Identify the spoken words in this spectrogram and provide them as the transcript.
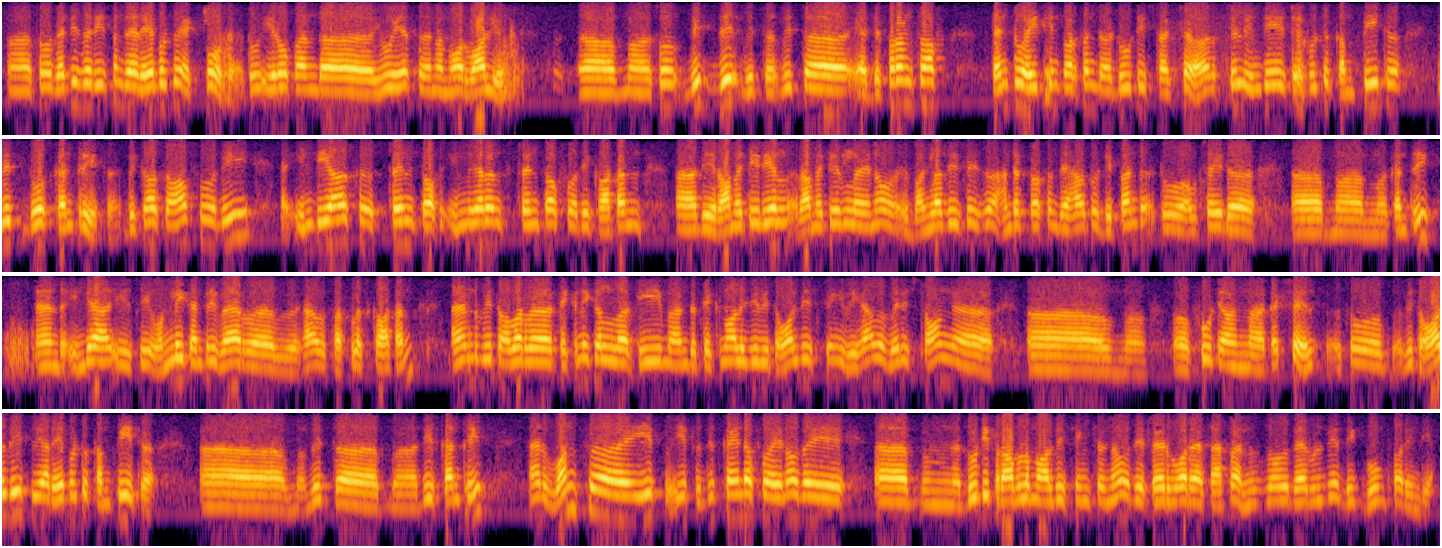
Uh, so that is the reason they are able to export to Europe and uh, US in a more volume. Um, uh, so with with uh, with uh, a difference of 10 to 18 percent duty structure, still India is able to compete with those countries because of the uh, India's strength of inherent strength of the cotton, uh, the raw material, raw material. You know, Bangladesh is 100 percent. They have to depend to outside. Uh, um, um, countries and India is the only country where uh, we have surplus cotton and with our uh, technical uh, team and the technology with all these things we have a very strong uh, uh, foot on uh, textiles. So with all this we are able to compete uh, with uh, these countries and once uh, if if this kind of uh, you know the uh, um, duty problem, all these things, you know, the trade war has happened, so there will be a big boom for India.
